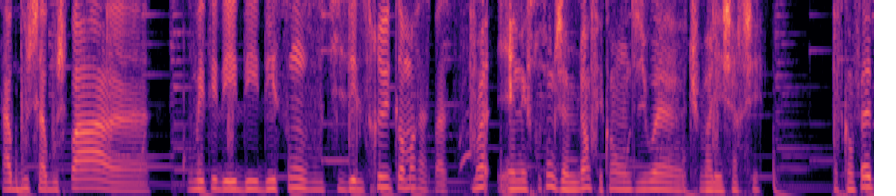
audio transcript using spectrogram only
Ça bouge, ça bouge pas euh, Vous mettez des, des, sons, vous teasez le truc Comment ça se passe? Moi, il y a une expression que j'aime bien, c'est quand on dit ouais, tu vas les chercher. Parce qu'en fait,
